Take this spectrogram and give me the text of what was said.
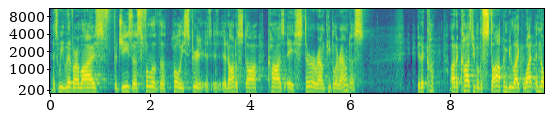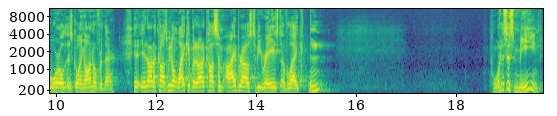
As we live our lives for Jesus, full of the Holy Spirit, it, it, ought to st- cause a stir around people around us. It ought to cause people to stop and be like, what in the world is going on over there? It, it ought to cause, we don't like it, but it ought to cause some eyebrows to be raised of like, mm? what does this mean?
